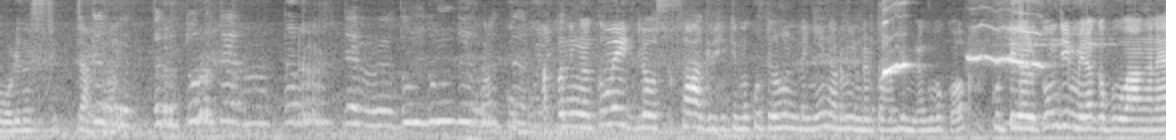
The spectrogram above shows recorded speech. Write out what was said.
ബോഡി ഒന്ന് സ്ട്രിക്റ്റ് ആക്കണം അപ്പൊ നിങ്ങൾക്കും വെയിറ്റ് ലോസ് ആഗ്രഹിക്കുന്ന കുട്ടികൾ ഉണ്ടെങ്കിൽ നിങ്ങളുടെ വീണ്ടെടുത്തോളം ജിമ്മിനൊക്കെ പോക്കോ. കുട്ടികൾക്കും ജിമ്മിനൊക്കെ പോവാ. അങ്ങനെ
